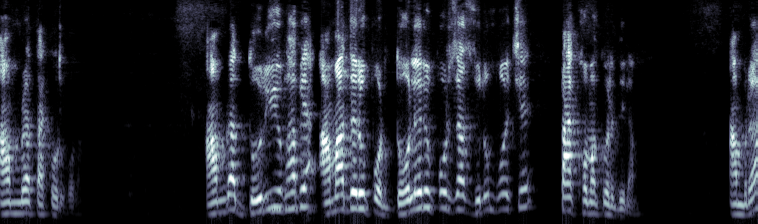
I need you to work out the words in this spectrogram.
আমরা তা করব না। আমরা দলীয়ভাবে আমাদের উপর দলের উপর যা জুলুম হয়েছে তা ক্ষমা করে দিলাম। আমরা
